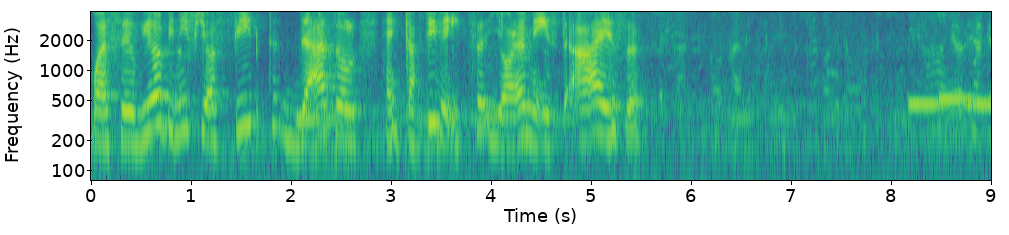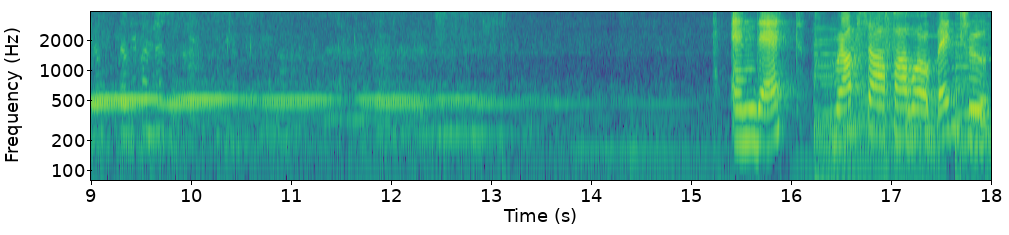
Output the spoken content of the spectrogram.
while the view beneath your feet dazzle and captivates your amazed eyes. And that wraps up our adventure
